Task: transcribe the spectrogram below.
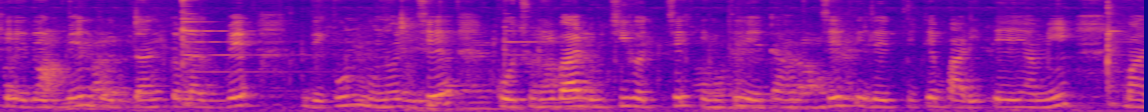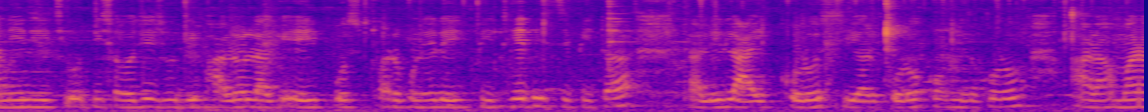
খেয়ে দেখবেন, দুর্দান্ত লাগবে। দেখুন, মনে হচ্ছে কচুরি বা লুচি হচ্ছে, কিন্তু এটা হচ্ছে তেলের পিঠে বাড়িতেই আমি বানিয়ে নিয়েছি। অতি সহজে যদি ভালো লাগে এই পৌষ পার্বণের এই পিঠে রেসিপিটা, তাহলে লাইক করো, শেয়ার করো, কমেন্ট করো। আর আমার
